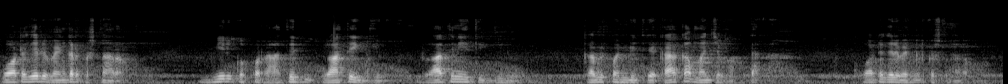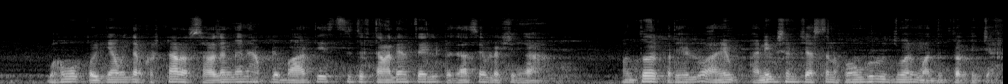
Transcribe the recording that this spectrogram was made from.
కోటగిరి వెంకటకృష్ణారావు. వీరి గొప్ప రాతి రాతిజ్ఞుడు రాతినీతిజ్ఞుడు కవి పండితే కాక మంచి భక్త కోటగిరి వెంకటకృష్ణారావు. బహుముఖ ప్రజ్ఞావంతన కృష్ణారావు సహజంగానే అప్పుడే భారతీయ స్థితులు తనదైన శైలి ప్రజాసేవ లక్ష్యంగా పంతొమ్మిది పదిహేడులో అని అనిపిషన్ చేస్తున్న హోం రూల్ ఉద్యమానికి మద్దతు ప్రకటించారు.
